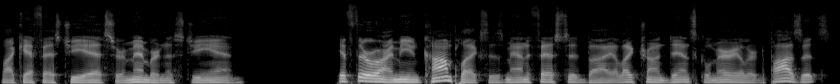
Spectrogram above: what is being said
like FSGS or membranous GN. If there are immune complexes manifested by electron dense glomerular deposits,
